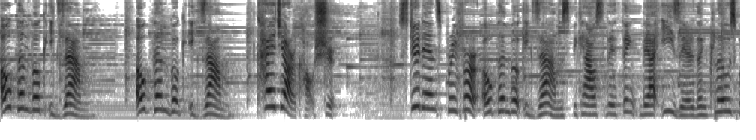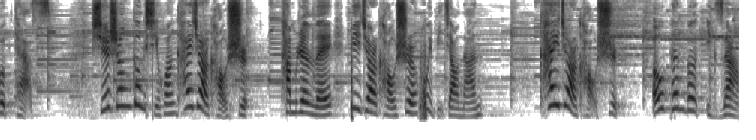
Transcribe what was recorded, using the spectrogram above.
，open book exam，open book exam，开卷考试。Students prefer open book exams because they think they are easier than closed book tests. 学生更喜欢开卷考试，他们认为闭卷考试会比较难。开卷考试，open-book exam。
